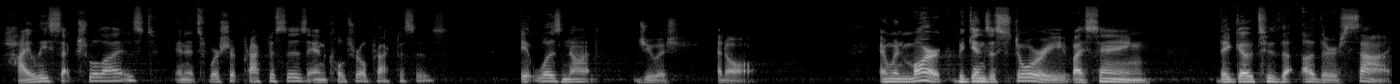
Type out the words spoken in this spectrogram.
highly sexualized in its worship practices and cultural practices. It was not Jewish at all. And when Mark begins a story by saying they go to the other side,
